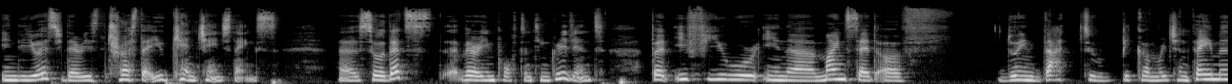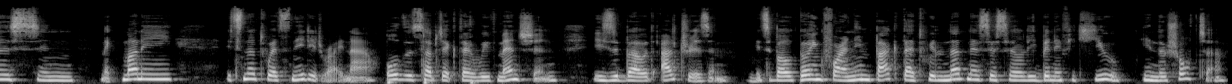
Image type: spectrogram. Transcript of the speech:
in the US, there is trust that you can change things. Uh, so that's a very important ingredient. But if you're in a mindset of doing that to become rich and famous and make money, it's not what's needed right now. All the subject that we've mentioned is about altruism. Mm. It's about going for an impact that will not necessarily benefit you in the short term.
